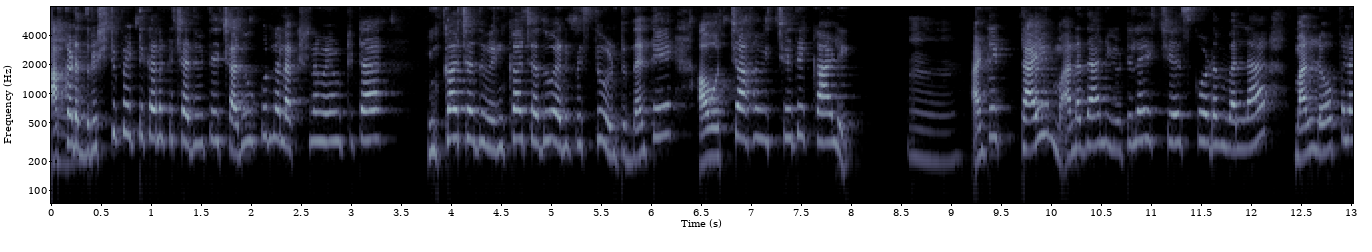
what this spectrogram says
అక్కడ దృష్టి పెట్టి కనుక చదివితే చదువుకున్న లక్షణం ఏమిటిట? ఇంకా చదువు ఇంకా చదువు అనిపిస్తూ ఉంటుంది. అంటే ఆ ఉత్సాహం ఇచ్చేదే ఖాళీ. అంటే టైం అన్నదాన్ని యూటిలైజ్ చేసుకోవడం వల్ల మన లోపల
